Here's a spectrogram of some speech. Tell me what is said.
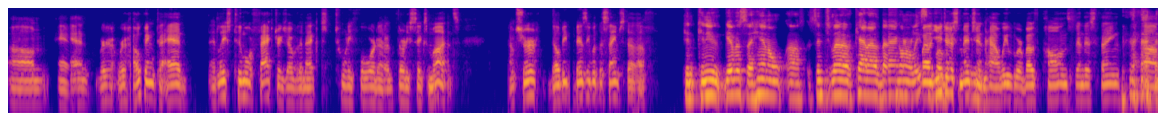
Um, and we're we're hoping to add at least two more factories over the next 24 to 36 months. I'm sure they'll be busy with the same stuff. Can Can you give us a hint on uh, since you let out the cat out of the bag on our lease? Well, you just mentioned how we were both pawns in this thing. Um,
